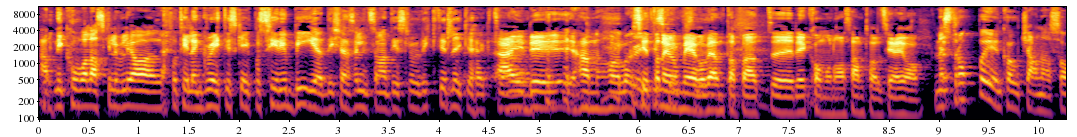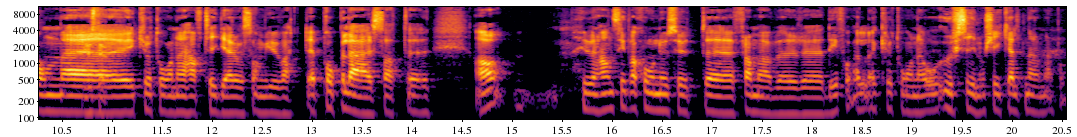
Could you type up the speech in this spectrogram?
att Nikola skulle vilja få till en Great Escape på Serie B. Det känns väl inte som att det slår riktigt lika högt. Nej, det, han håller, sitter nog mer och väntar på att eh, det kommer några samtal i Serie A. Men Stroppa är ju en coach Anna som eh, Crotone haft tidigare och som ju varit eh, populär. Så att, eh, ja hur hans situation nu ser ut eh, framöver, eh, det får väl Crotone och Ursino kika lite närmare på.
